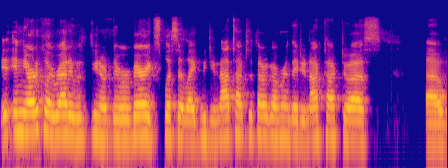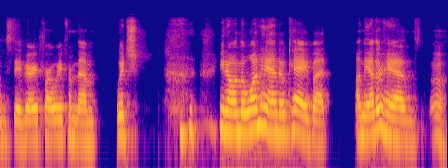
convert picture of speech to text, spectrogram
In, the article I read, it was, you know, they were very explicit like, we do not talk to the federal government, they do not talk to us. Uh, we stay very far away from them, which, you know, on the one hand, okay, but on the other hand, ugh,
